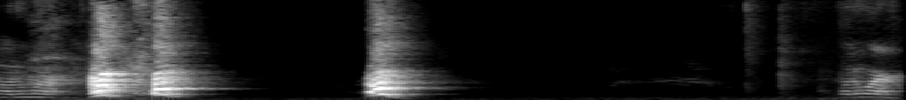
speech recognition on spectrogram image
Go to work. Go to work.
